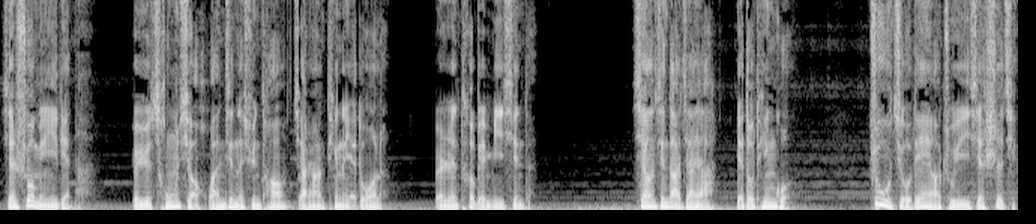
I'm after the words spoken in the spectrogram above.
先说明一点呢，由于从小环境的熏陶，加上听的也多了，本人特别迷信的，相信大家呀也都听过，住酒店要注意一些事情，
